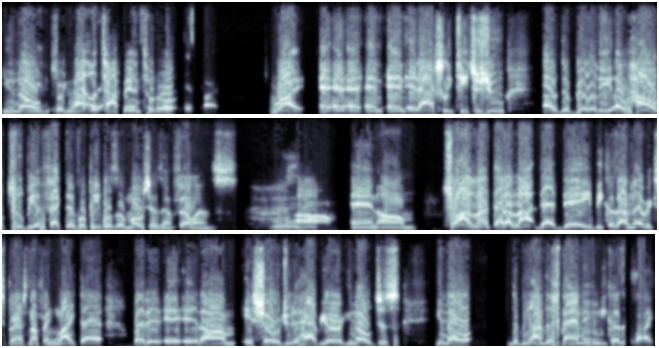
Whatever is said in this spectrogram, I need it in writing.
You know, so you have to tap into the right, and and and and it actually teaches you uh, the ability of how to be effective with people's emotions and feelings. Mm-hmm. Um, and um, so I learned that a lot that day because I've never experienced nothing like that but it, it, it um it showed you to have your you know just you know to be understanding because it's like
